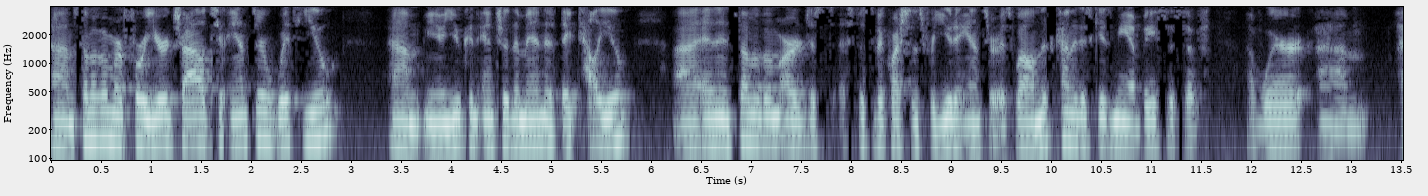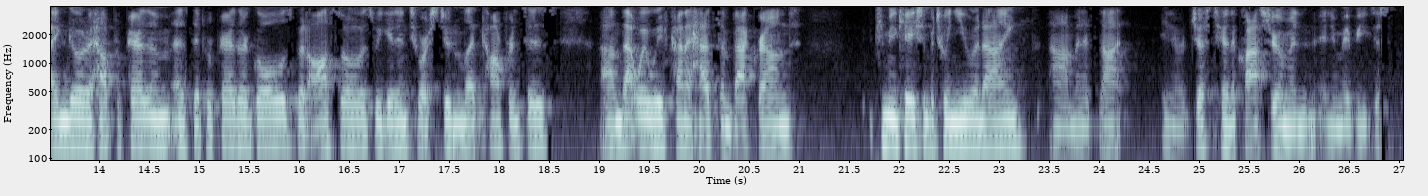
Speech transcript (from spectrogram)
um, some of them are for your child to answer with you. Um, you know, you can enter them in as they tell you. Uh, and then some of them are just specific questions for you to answer as well. And this kind of just gives me a basis of, of where um, I can go to help prepare them as they prepare their goals, but also as we get into our student led conferences. Um, that way, we've kind of had some background communication between you and I, um, and it's not you know just here in the classroom and, and you maybe just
